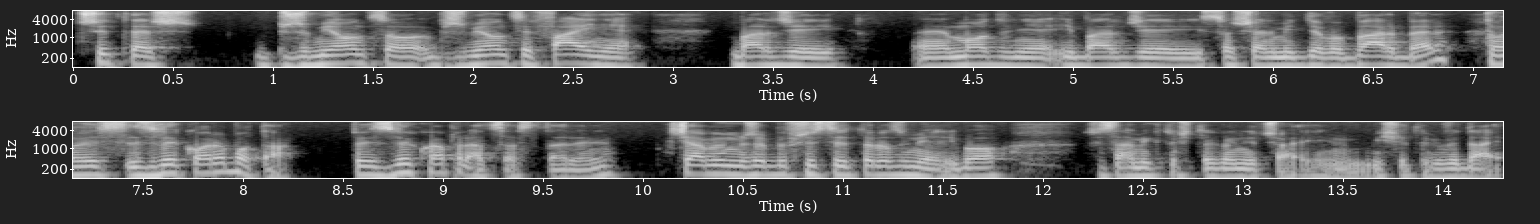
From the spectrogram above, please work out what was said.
czy też brzmiąco, brzmiący fajnie, bardziej modnie i bardziej social mediowo barber, to jest zwykła robota. To jest zwykła praca, stary. nie? Chciałbym, żeby wszyscy to rozumieli, bo czasami ktoś tego nie czai, mi się tak wydaje.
